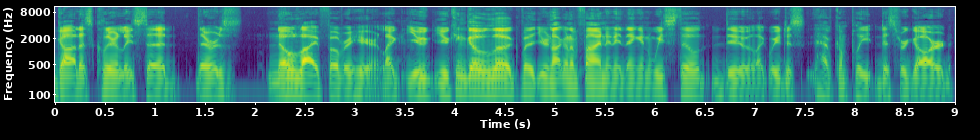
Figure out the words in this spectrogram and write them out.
God has clearly said there is no life over here. Like you, you can go look, but you're not going to find anything, and we still do. Like we just have complete disregard.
